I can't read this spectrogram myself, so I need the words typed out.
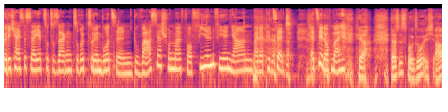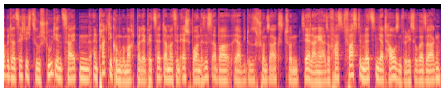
Für dich heißt es ja jetzt sozusagen zurück zu den Wurzeln. Du warst ja schon mal vor vielen, vielen Jahren bei der PZ. Erzähl doch mal. Ja, das ist wohl so. Ich habe tatsächlich zu Studienzeiten ein Praktikum gemacht bei der PZ, damals in Eschborn. Das ist aber, ja, wie du schon sagst, schon sehr lange. Also fast, fast im letzten Jahrtausend, würde ich sogar sagen.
